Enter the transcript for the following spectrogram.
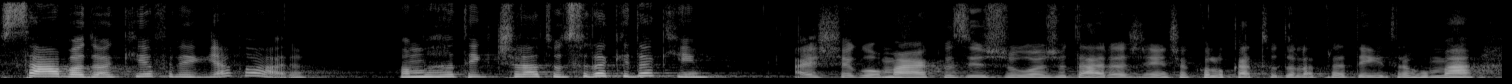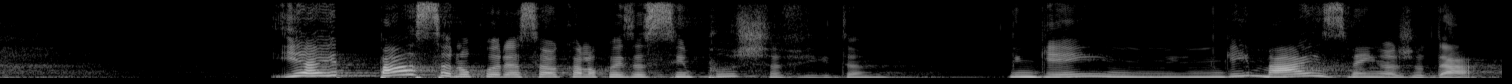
sábado aqui, eu falei, e agora? Vamos ter que tirar tudo isso daqui daqui. Aí chegou Marcos e Ju, ajudaram a gente a colocar tudo lá para dentro, arrumar. E aí passa no coração aquela coisa assim, puxa vida, ninguém, ninguém mais vem ajudar.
